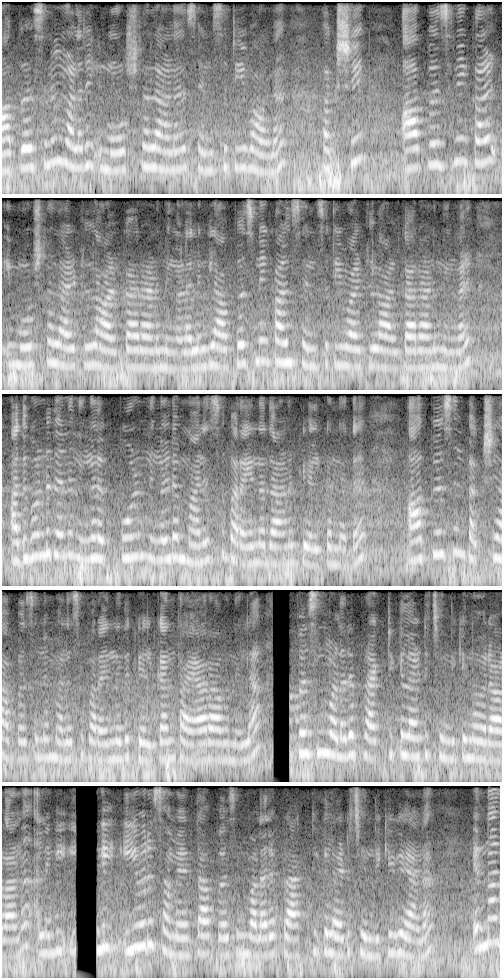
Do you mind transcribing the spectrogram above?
ആ പേഴ്സണും വളരെ ഇമോഷണലാണ് സെൻസിറ്റീവാണ് പക്ഷേ ആ പേഴ്സണേക്കാൾ ഇമോഷണൽ ആയിട്ടുള്ള ആൾക്കാരാണ് നിങ്ങൾ അല്ലെങ്കിൽ ആ പേഴ്സണേക്കാൾ സെൻസിറ്റീവ് ആയിട്ടുള്ള ആൾക്കാരാണ് നിങ്ങൾ. അതുകൊണ്ട് തന്നെ നിങ്ങൾ എപ്പോഴും നിങ്ങളുടെ മനസ്സ് പറയുന്നതാണ് കേൾക്കുന്നത്. ആ പേഴ്സൺ പക്ഷേ ആ പേഴ്സന്റെ മനസ്സ് പറയുന്നത് കേൾക്കാൻ തയ്യാറാവുന്നില്ല. ആ പേഴ്സൺ വളരെ പ്രാക്ടിക്കലായിട്ട് ചിന്തിക്കുന്ന ഒരാളാണ്. അല്ലെങ്കിൽ ഈ ഒരു സമയത്ത് ആ പേഴ്സൺ വളരെ പ്രാക്ടിക്കലായിട്ട് ചിന്തിക്കുകയാണ്. എന്നാൽ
